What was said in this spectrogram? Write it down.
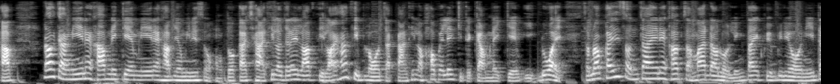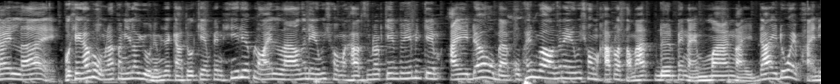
ครับ นอกจากนี้นะครับในเกมนี้นะครับยังมีในส่วนของตัวกาชาที่เราจะได้รับ 450 โล จากการที่เราเข้าไปเล่นกิจกรรมในเกมอีกด้วยสำหรับใครที่สนใจนะครับสามารถดาวน์โหลดลิงก์ใต้คลิปวิดีโอนี้ได้เลยโอเคครับผมนะตอนนี้เราอยู่ในบรรยากาศตัวเกมเป็นที่เรียบร้อยแล้วนั่นเองท่านผู้ชมครับสำหรับเกมตัวนี้เป็นเกม Idol แบบ Open World นั่นเองท่านผู้ชมครับเราสามารถเดินไปไหนมาไหนได้ด้วยภายใน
